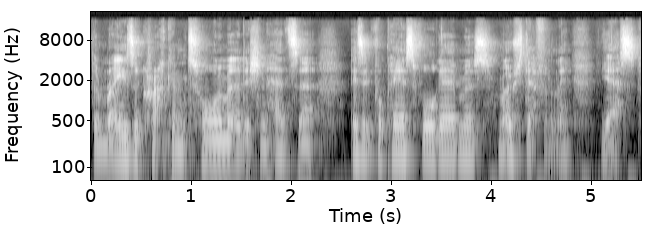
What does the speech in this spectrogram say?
the Razer Kraken Tournament Edition headset, is it for PS4 gamers? Most definitely, yes.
